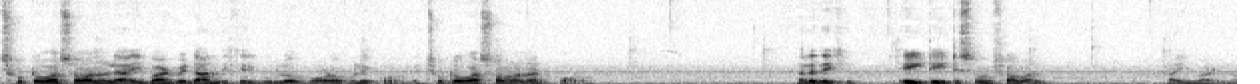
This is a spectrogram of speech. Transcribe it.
ছোট বা সমান হলে আই বাড়বে, ডান দিকেরগুলো বড় হলে কমবে। ছোট বা সমান আর বড়। তাহলে দেখি এইট এইটের সঙ্গে সমান, আই বাড়লো।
